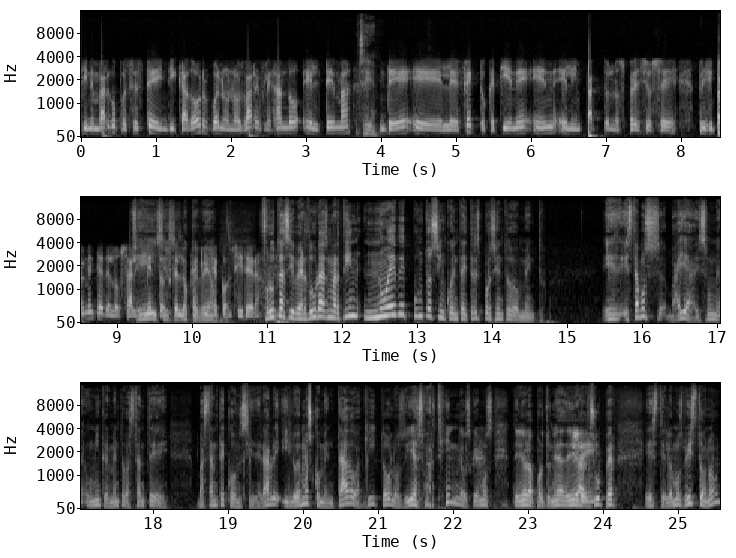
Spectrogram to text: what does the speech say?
Sin embargo, pues este indicador, bueno, nos va reflejando el tema Sí. de eh, el efecto que tiene en el impacto en los precios, eh, principalmente de los alimentos, sí, sí, que es lo que, que aquí se considera. Frutas y verduras, Martín, 9.53% de aumento. Eh, Estamos, vaya, es un, un incremento bastante, bastante considerable y lo hemos comentado aquí todos los días, Martín, los que hemos tenido la oportunidad de ir al súper, este, lo hemos visto, ¿no?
